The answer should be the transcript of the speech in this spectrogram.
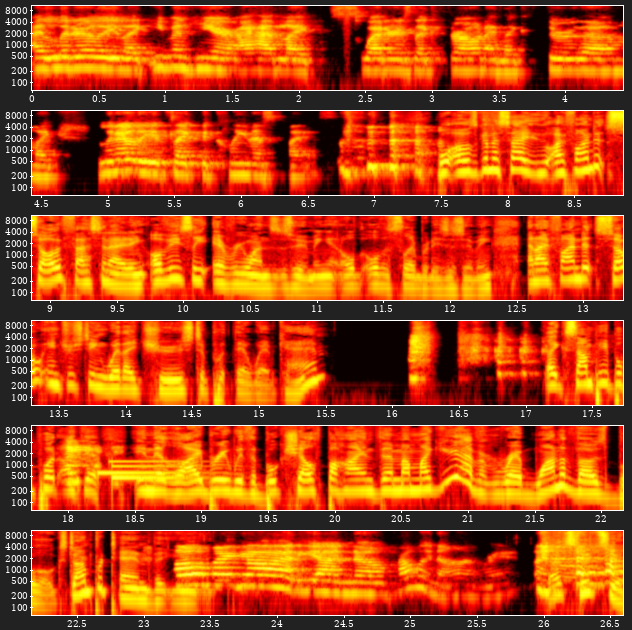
I literally like even here I had like sweaters like thrown. I like threw them. Like literally it's like the cleanest place. Well, I was to say, I find it so fascinating. Obviously, everyone's zooming and all, all the celebrities are zooming. And I find it so interesting where they choose to put their webcam. Like some people put like a, in their library with a bookshelf behind them. I'm like, you haven't read one of those books. Don't pretend that you. oh my god. Yeah, no, probably not, right? that suits you.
